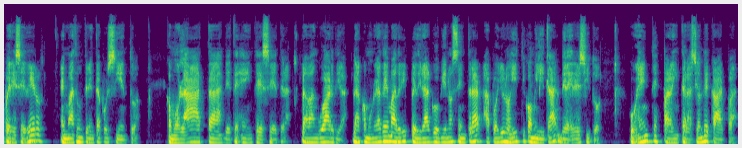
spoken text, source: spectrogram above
perecederos en más de un 30% como lata, detergente, etc. La vanguardia. La Comunidad de Madrid pedirá al gobierno central apoyo logístico militar del ejército urgente para la instalación de carpas,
